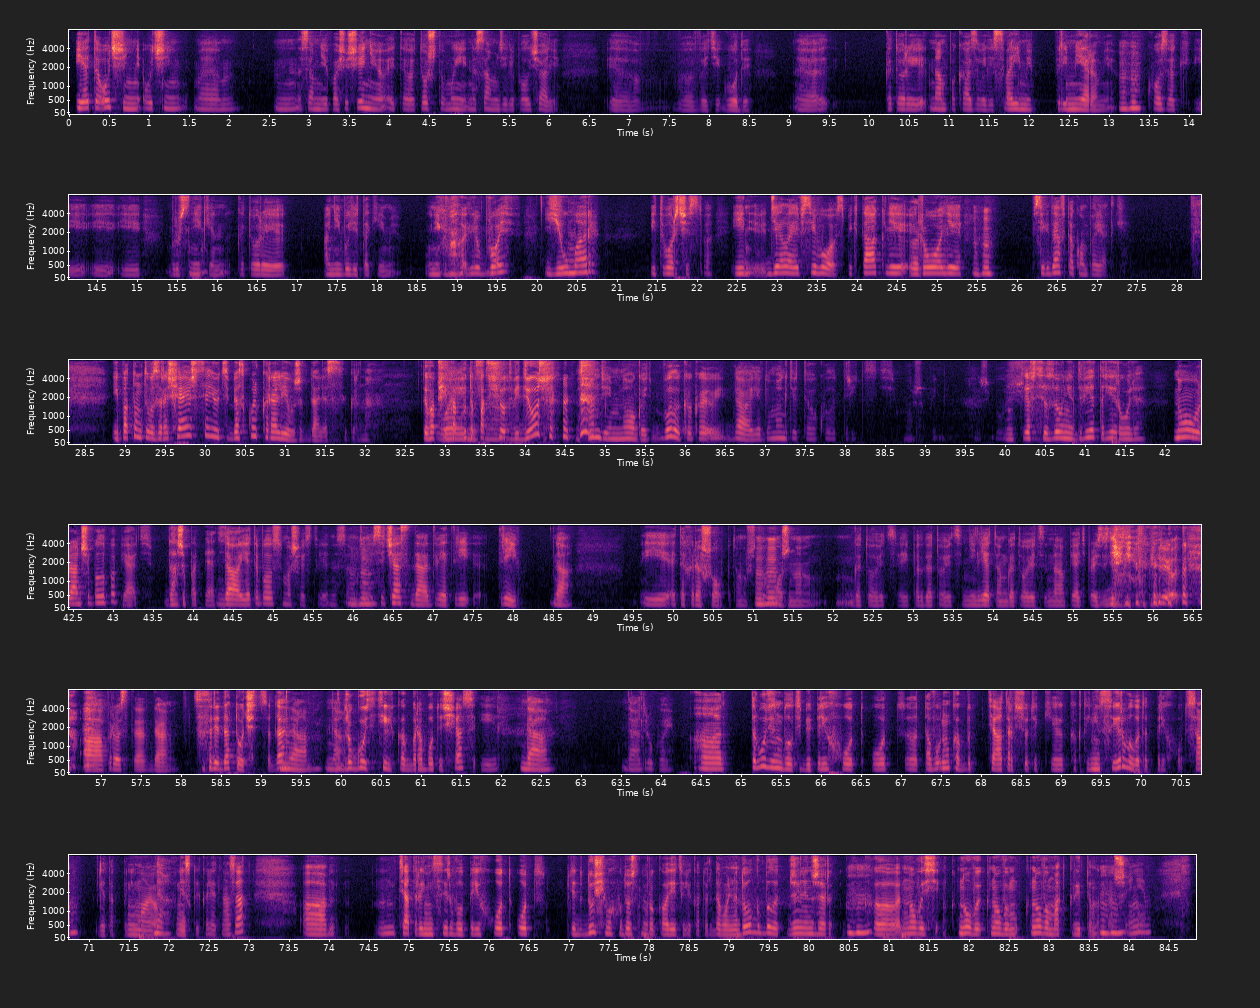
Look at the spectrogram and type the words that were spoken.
и это очень, очень э, на самом деле по ощущению это то, что мы на самом деле получали э, в, в эти годы, э, которые нам показывали своими примерами угу. Козак и, и, и Брусникин, которые они были такими. У них была любовь, юмор и творчество. И делая всего, спектакли, роли, угу. всегда в таком порядке. И потом ты возвращаешься, и у тебя сколько ролей уже в Дале сыграно? Ты вообще какой-то подсчет ведешь? На самом деле много. Было как, э, да, я думаю, где-то около 30, может быть, даже больше. Ну, у тебя в сезоне 2-3 роли. Ну, раньше было по 5. Даже по 5? Да, и это было сумасшествие, на самом угу. деле. Сейчас, да, 2-3, 3, да. И это хорошо, потому что угу. можно готовиться и подготовиться. Не летом готовиться на 5 произведений вперед, а просто, да, сосредоточиться, да? Да, да. Другой стиль как бы работы сейчас и... Да, да, другой. А, труден был тебе переход от э, того, ну как бы театр все-таки как-то инициировал этот переход сам, я так понимаю, да. несколько лет назад. А, театр инициировал переход от предыдущего художественного руководителя, который довольно долго был, Джеллинджер, угу. к, новой, к, новой, к, новым, к новым открытым угу. отношениям.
